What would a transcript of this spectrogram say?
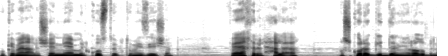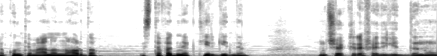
وكمان علشان نعمل cost optimization في آخر الحلقة بشكرك جدا يا راغب إنك كنت معانا النهارده. استفدنا كتير جدا. متشكر يا فادي جدا و...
